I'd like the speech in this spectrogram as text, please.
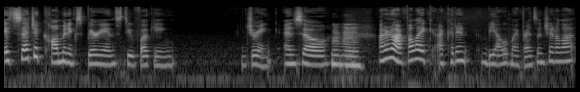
it's such a common experience to fucking drink. And so mm-hmm. I don't know, I felt like I couldn't be out with my friends and shit a lot.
